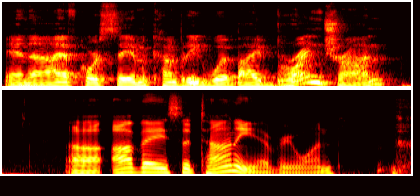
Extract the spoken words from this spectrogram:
And uh, I, of course, say I'm accompanied with, by Brentron. Uh, Ave Satani, everyone.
